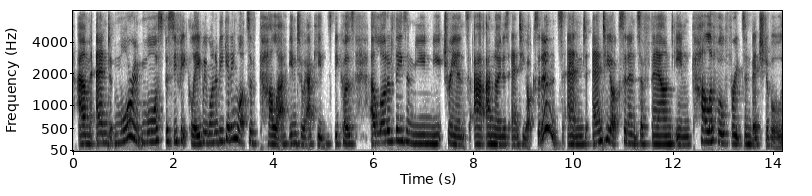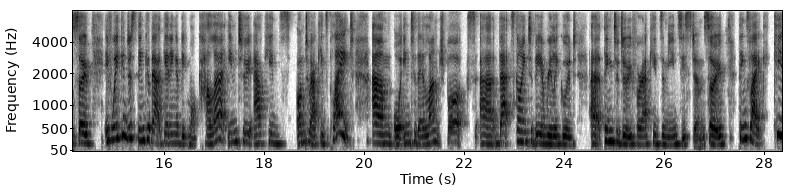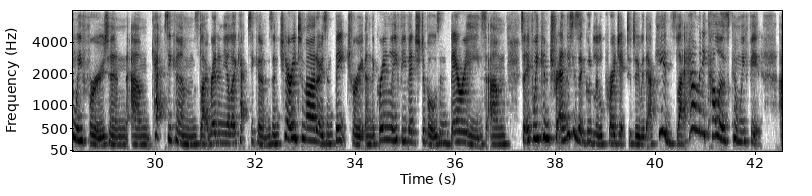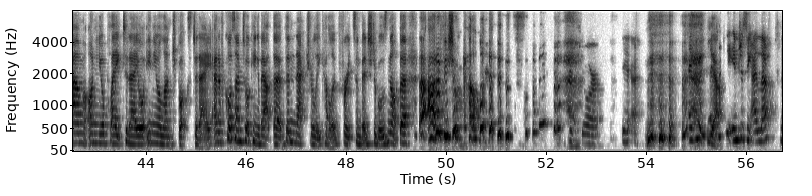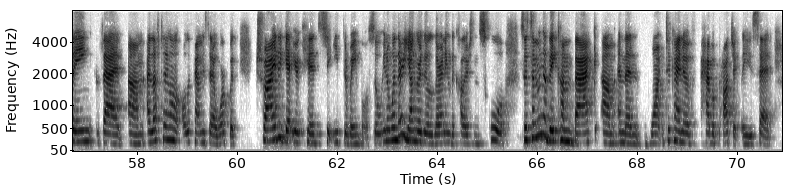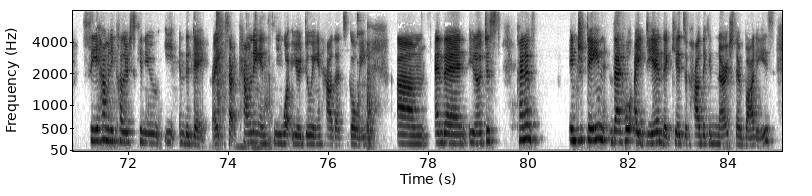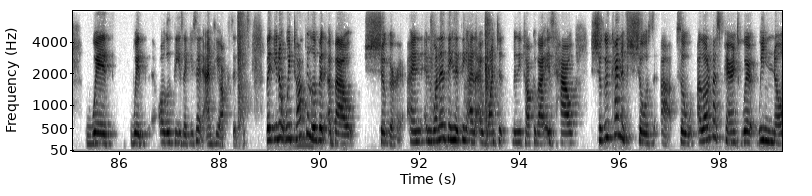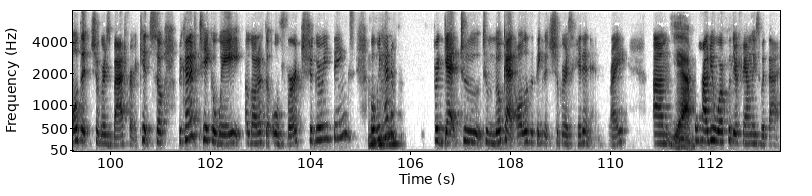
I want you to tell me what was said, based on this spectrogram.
Um, and more more specifically we want to be getting lots of color into our kids because a lot of these immune nutrients are, are known as antioxidants and antioxidants are found in colorful fruits and vegetables. So if we can just think about getting a bit more color into our kids onto our kids plate um, or into their lunchbox uh, that's going to be a really good uh, thing to do for our kids' immune system. So things like kiwi fruit and um, capsicums, like red and yellow capsicums, and cherry tomatoes and beetroot and the green leafy vegetables and berries. Um, so if we can, tra- and this is a good little project to do with our kids, like how many colors can we fit um, on your plate today or in your lunchbox today? And of course, I'm talking about the the naturally colored fruits and vegetables, not the, the artificial colors. For sure. Yeah. yeah. really interesting. I love playing that. Um, I love telling all, all, the families that I work with, try to get your kids to eat the rainbow. So, you know, when they're younger, they're learning the colors in school. So it's something that they come back um, and then want to kind of have a project that you said. See how many colors can you eat in the day, right? Start counting and see what you're doing and how that's going. Um, and then, you know, just kind of entertain that whole idea in the kids of how they can nourish their bodies with with all of these like you said antioxidants. But you know we talked a little bit about sugar. And and one of the things i think I, I, want to really talk about is how sugar kind of shows up. So a lot of us parents where we know that sugar is bad for our kids. So we kind of take away a lot of the overt sugary things but mm-hmm. we kind of mm-hmm. forget to to look at all of the things that sugar is hidden in right um, yeah. So how do you work with your families with that?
